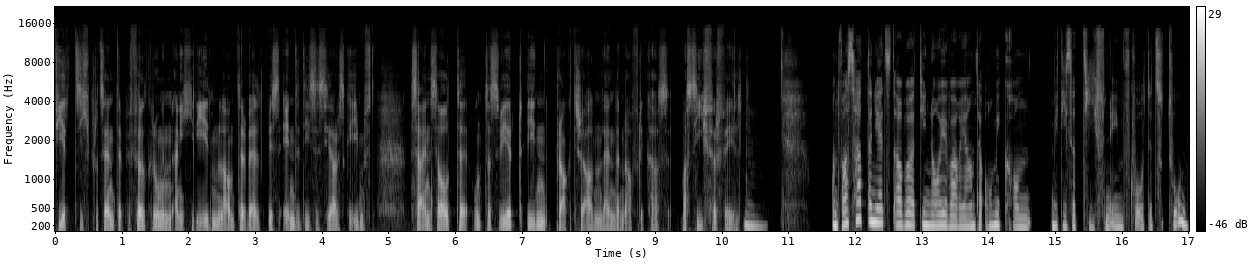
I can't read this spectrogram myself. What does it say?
40% der Bevölkerung eigentlich in jedem Land der Welt bis Ende dieses Jahres geimpft sein sollte. Und das wird in praktisch allen Ländern Afrikas massiv verfehlt. Und was hat denn jetzt aber die neue Variante Omikron mit dieser tiefen Impfquote zu tun?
